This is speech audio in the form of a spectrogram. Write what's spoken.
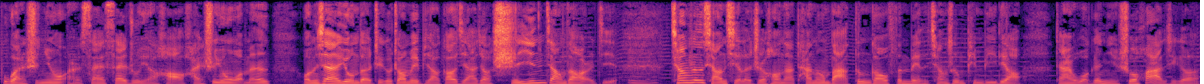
不管是你用耳塞塞住也好，还是用我们我们现在用的这个装备比较高级啊，叫拾音降噪耳机。嗯，枪声响起了之后呢，它能把更高分贝的枪声屏蔽掉，但是我跟你说话的这个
